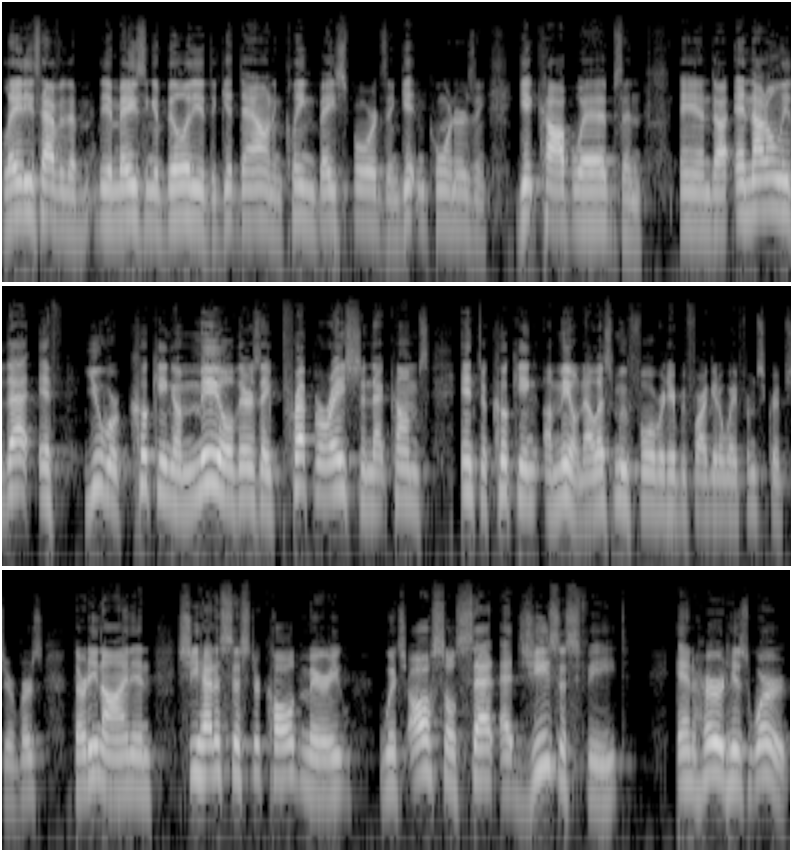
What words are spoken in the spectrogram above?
Ladies have the, the amazing ability to get down and clean baseboards and get in corners and get cobwebs. And, and, uh, and not only that, if you were cooking a meal, there's a preparation that comes into cooking a meal. Now let's move forward here before I get away from Scripture. Verse 39 And she had a sister called Mary, which also sat at Jesus' feet and heard his word.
